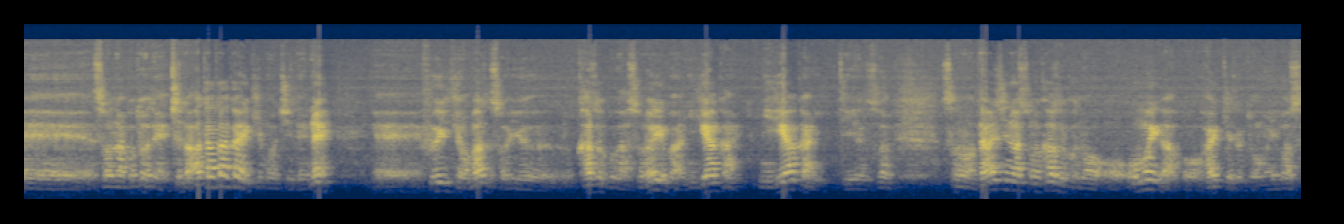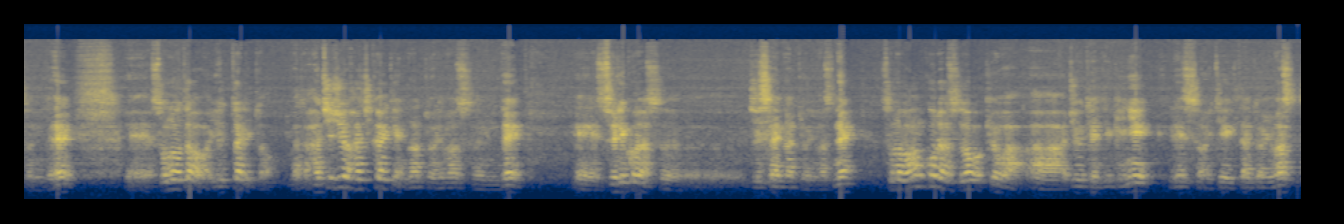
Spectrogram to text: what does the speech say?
えー、そんなことでちょっと温かい気持ちでね、えー、雰囲気をまずそういう家族が揃えば賑やかに賑やかにっていうその大事なその家族の思いがこう入ってると思いますんで、えー、その歌はゆったりとまた88回転になっておりますんで、えー、3コーラス実際になっておりますね。そのワンコーラスを今日は重点的にレッスンをしていきたいと思います。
